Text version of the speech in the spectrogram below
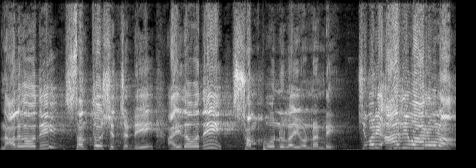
నాలుగవది సంతోషించండి. ఐదవది సంపూర్ణులై ఉండండి. చివరి ఆదివారమున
